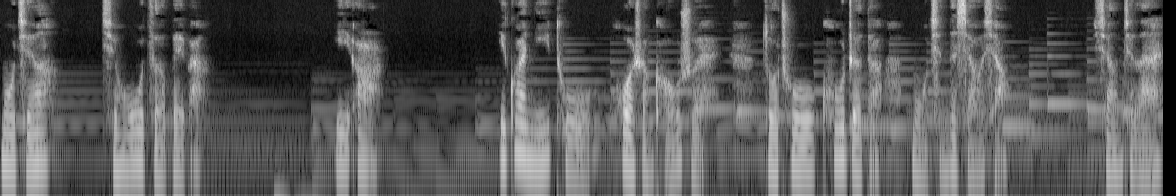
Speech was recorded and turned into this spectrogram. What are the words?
母亲啊，请勿责备吧。一二，一块泥土和上口水，做出哭着的母亲的肖像，想起来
